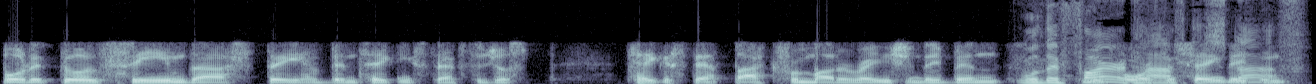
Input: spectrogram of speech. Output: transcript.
but it does seem that they have been taking steps to just take a step back from moderation. They've been well, they fired half the staff.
